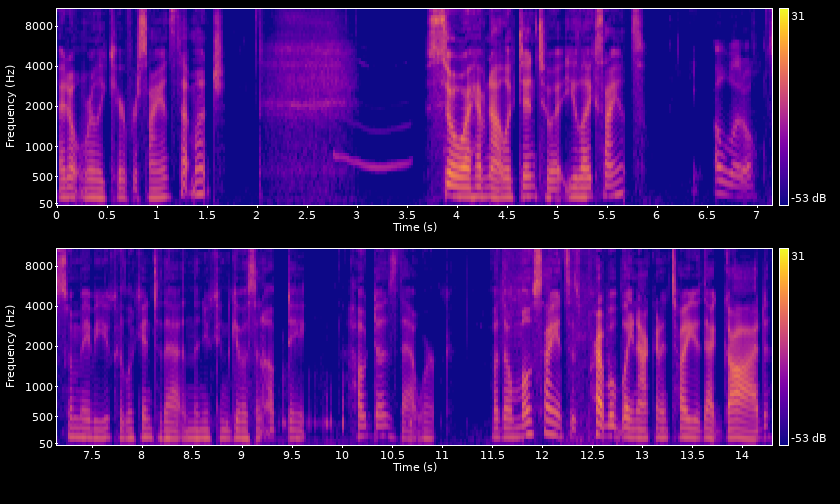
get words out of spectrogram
I don't really care for science that much. So I have not looked into it. You like science? a little. So maybe you could look into that and then you can give us an update. How does that work? Although most science is probably not going to tell you that God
